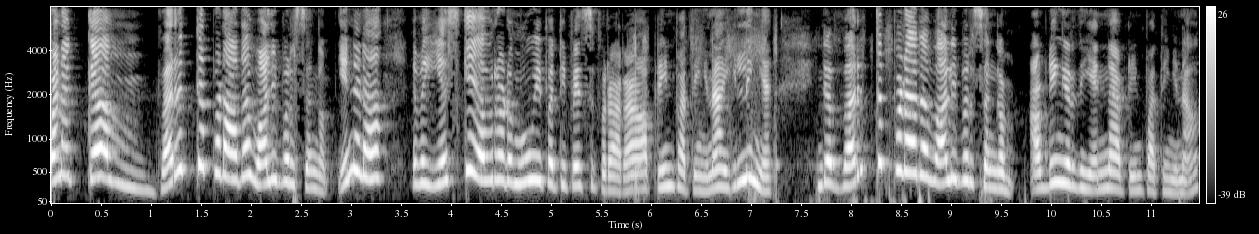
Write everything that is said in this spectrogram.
வணக்கம். வருத்தப்படாத வாலிபர் சங்கம். என்னடா இவ எஸ்கே அவரோட மூவி பற்றி பேச போகிறாரா அப்படின்னு பார்த்தீங்கன்னா இல்லைங்க. இந்த வருத்தப்படாத வாலிபர் சங்கம் அப்படிங்கிறது என்ன அப்படின்னு பார்த்தீங்கன்னா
